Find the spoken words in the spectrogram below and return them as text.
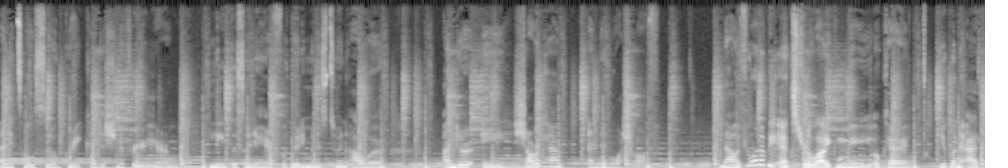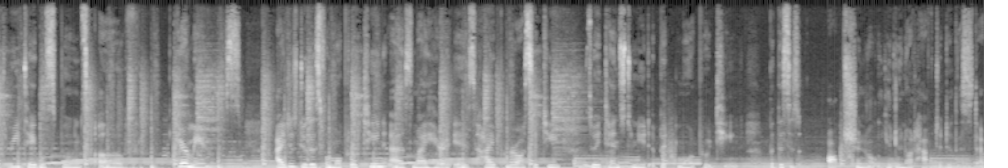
and it's also a great conditioner for your hair. Leave this on your hair for 30 minutes to an hour under a shower cap and then wash off. Now, if you want to be extra like me, okay, you're going to add 3 tablespoons of hair mayonnaise. I just do this for more protein as my hair is high porosity, so it tends to need a bit more protein. But this is optional, you do not have to do this step.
